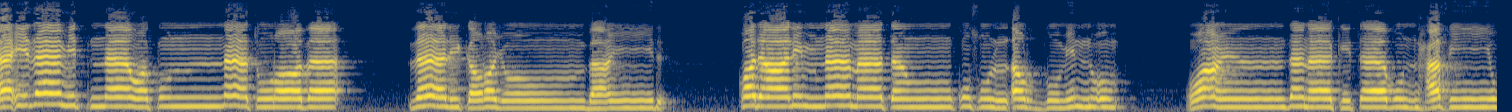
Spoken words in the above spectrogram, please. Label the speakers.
Speaker 1: أإذا متنا وكنا ترابا ذلك رجع بعيد قد علمنا ما تنقص الأرض منهم وعندنا كتاب حفيظ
